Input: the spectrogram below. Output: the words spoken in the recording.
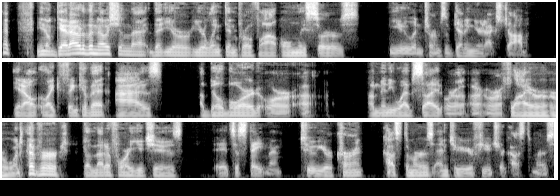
you know get out of the notion that that your your linkedin profile only serves you in terms of getting your next job you know like think of it as a billboard or a, mini website or a, or a flyer or whatever the metaphor you choose it's a statement to your current customers and to your future customers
